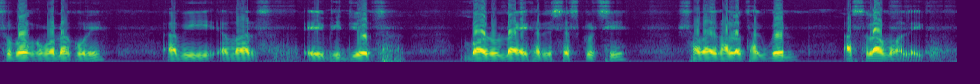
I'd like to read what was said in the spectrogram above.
শুভকামনা করে। আমি আমার এই ভিডিওর বর্ণনা এখানে শেষ করছি। সবাই ভালো থাকবেন। আসসালামু আলাইকুম।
